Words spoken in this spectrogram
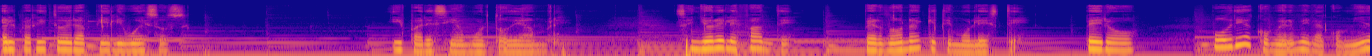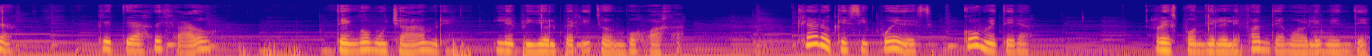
El perrito era piel y huesos y parecía muerto de hambre. Señor elefante, perdona que te moleste, pero ¿podría comerme la comida que te has dejado? Tengo mucha hambre, le pidió el perrito en voz baja. Claro que si puedes, cómetela, respondió el elefante amablemente.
